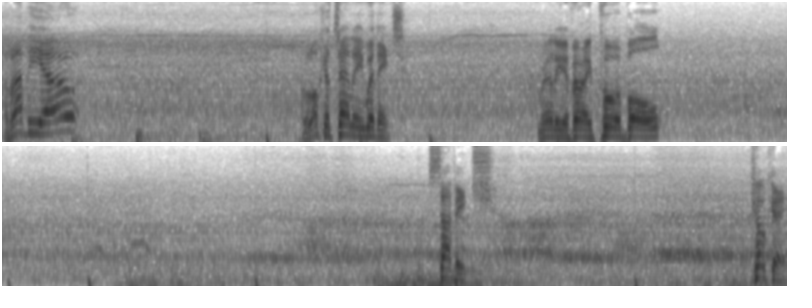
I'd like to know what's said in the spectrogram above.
Rabiot. Locatelli with it. Really a very poor ball. Savic. Koke.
